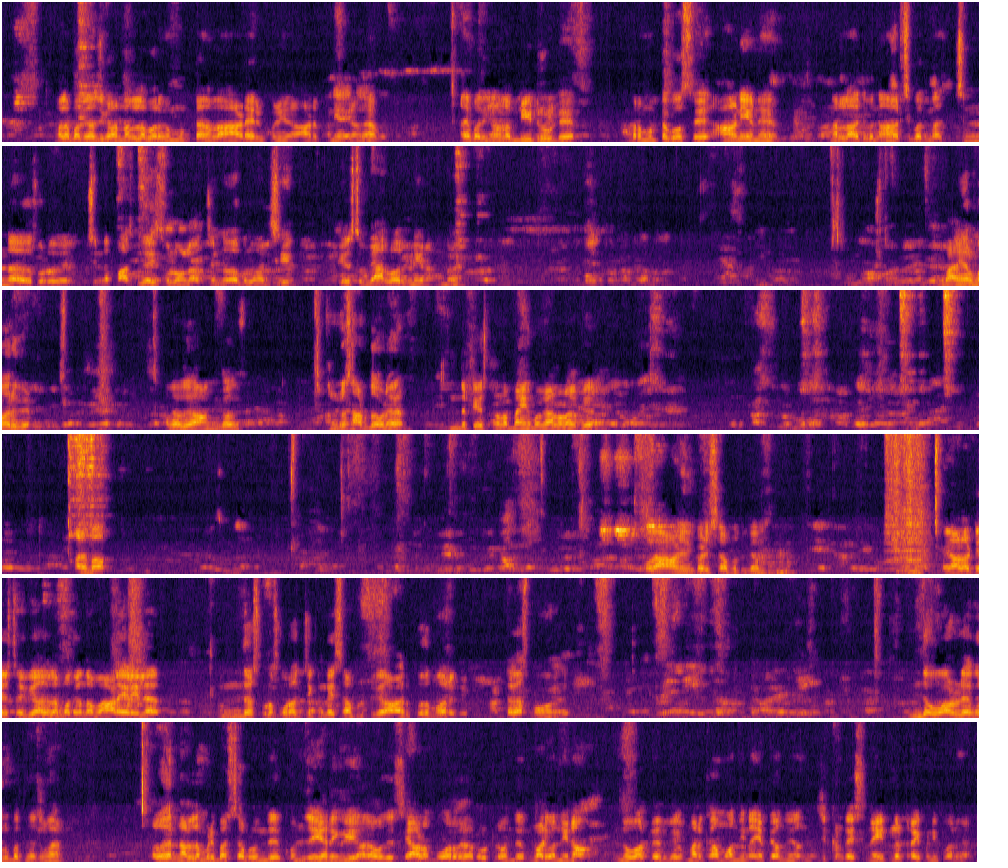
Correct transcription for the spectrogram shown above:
நல்லா பார்த்தீங்கன்னா வச்சுக்கோங்க நல்லா பாருங்கள் முட்டை நல்லா ஆர்டர் பண்ணி ஆர்டர் பண்ணியிருக்காங்க. அதே பார்த்தீங்கன்னா நல்லா பீட்ரூட்டு அப்புறம் முட்டைக்கோஸு ஆனியனு நல்லா அரிசி பார்த்தீங்கன்னா அரிசி பார்த்தீங்கன்னா சின்ன அதாவது சொல்கிறது சின்ன பாஸ்தி அரிசி சொல்லுவோம்ல சின்னதாக பாருங்கள் அரிசி. டேஸ்ட் வேலவாக இருக்குன்னு நினைக்கிறேன் பயங்கரமாக இருக்குது அதாவது அங்கே அங்கே சாப்பிட்டதோட விட இந்த டேஸ்ட் நல்லா பயங்கரமாக வேலவாக இருக்குது அதுதான் நல்லா ஆனியன் கடி சாப்பிட்றதுக்கு. நல்லா டேஸ்ட் இருக்குது அதெல்லாம் பார்த்தீங்கன்னா இந்த வாழை இலையில இந்த சுட சுட சிக்கன் ரைஸ் சாப்பிட்றதுக்கு அற்புதமாக இருக்குது அட்டகாசமாகவும் இருக்குது இந்த ஓரல் எங்கே பார்த்தீங்கன்னா வச்சுக்கலாம் அதாவது நல்லமடி பஸ் ஸ்டாப்பில் வந்து கொஞ்சம் இறங்கி அதாவது சேலம் போகிற ரூட்டில் வந்து முன்னாடி வந்தீங்கன்னா இந்த ஓரத்தில் இருக்குது மறக்காமல் வந்தீங்கன்னா எப்போ வந்தீங்கன்னா சிக்கன் ரைஸ் நைட்டில் ட்ரை பண்ணி பாருங்கள்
